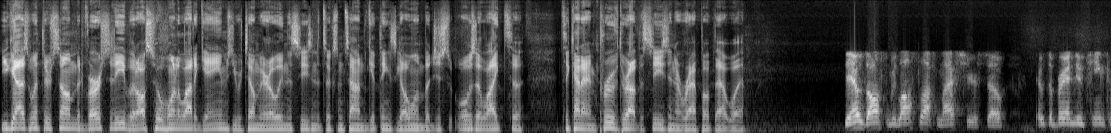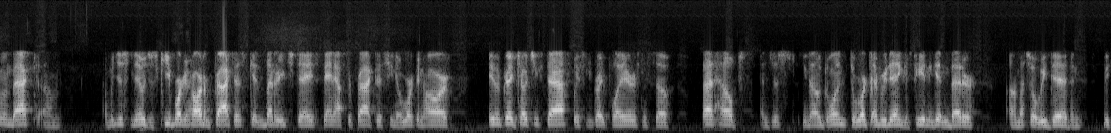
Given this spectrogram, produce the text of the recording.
you guys went through some adversity, but also won a lot of games. You were telling me early in the season it took some time to get things going, but just what was it like to to kind of improve throughout the season and wrap up that way? Yeah, it was awesome. We lost a lot from last year, so it was a brand new team coming back. Um, and we just knew just keep working hard in practice, getting better each day, staying after practice, you know, working hard. We have a great coaching staff, we have some great players, and so that helps. And just you know, going to work every day and competing and getting better. Um, that's what we did, and we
